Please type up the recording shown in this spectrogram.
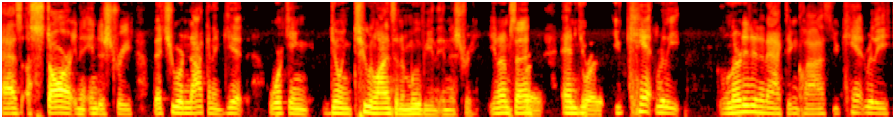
as a star in an industry that you are not going to get working doing two lines in a movie in the industry. You know what I'm saying? Right. And you right. you can't really learn it in an acting class. You can't really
